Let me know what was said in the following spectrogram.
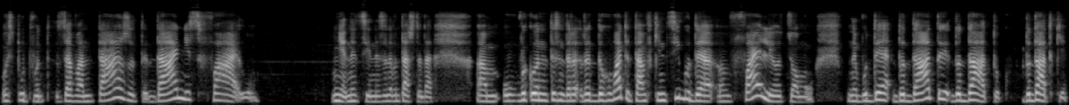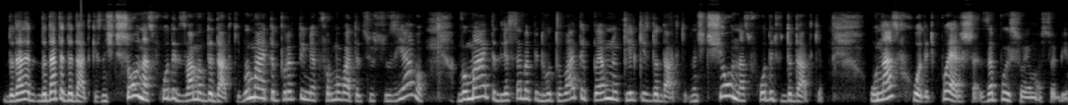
ось тут от завантажити дані з файлу. Ні, не ці, не завантажте, да. Ви коли натиснете редагувати, там в кінці буде е, в файлі цьому буде додати додаток. Додатки, додати, додати додатки. Значить, що у нас входить з вами в додатки? Ви маєте перед тим, як формувати цю з'яву, ви маєте для себе підготувати певну кількість додатків. Значить, що у нас входить в додатки? У нас входить перше, записуємо собі,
